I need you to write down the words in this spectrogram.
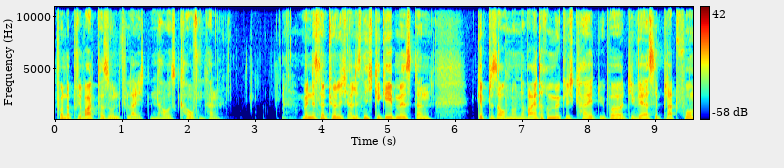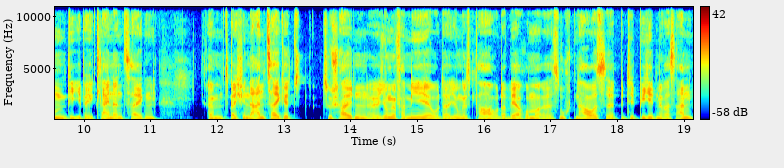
von der Privatperson vielleicht ein Haus kaufen kann. Wenn das natürlich alles nicht gegeben ist, dann gibt es auch noch eine weitere Möglichkeit über diverse Plattformen wie eBay Kleinanzeigen, ähm, zum Beispiel eine Anzeige zu schalten, äh, junge Familie oder junges Paar oder wer auch immer äh, sucht ein Haus, äh, bitte bietet mir was an.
